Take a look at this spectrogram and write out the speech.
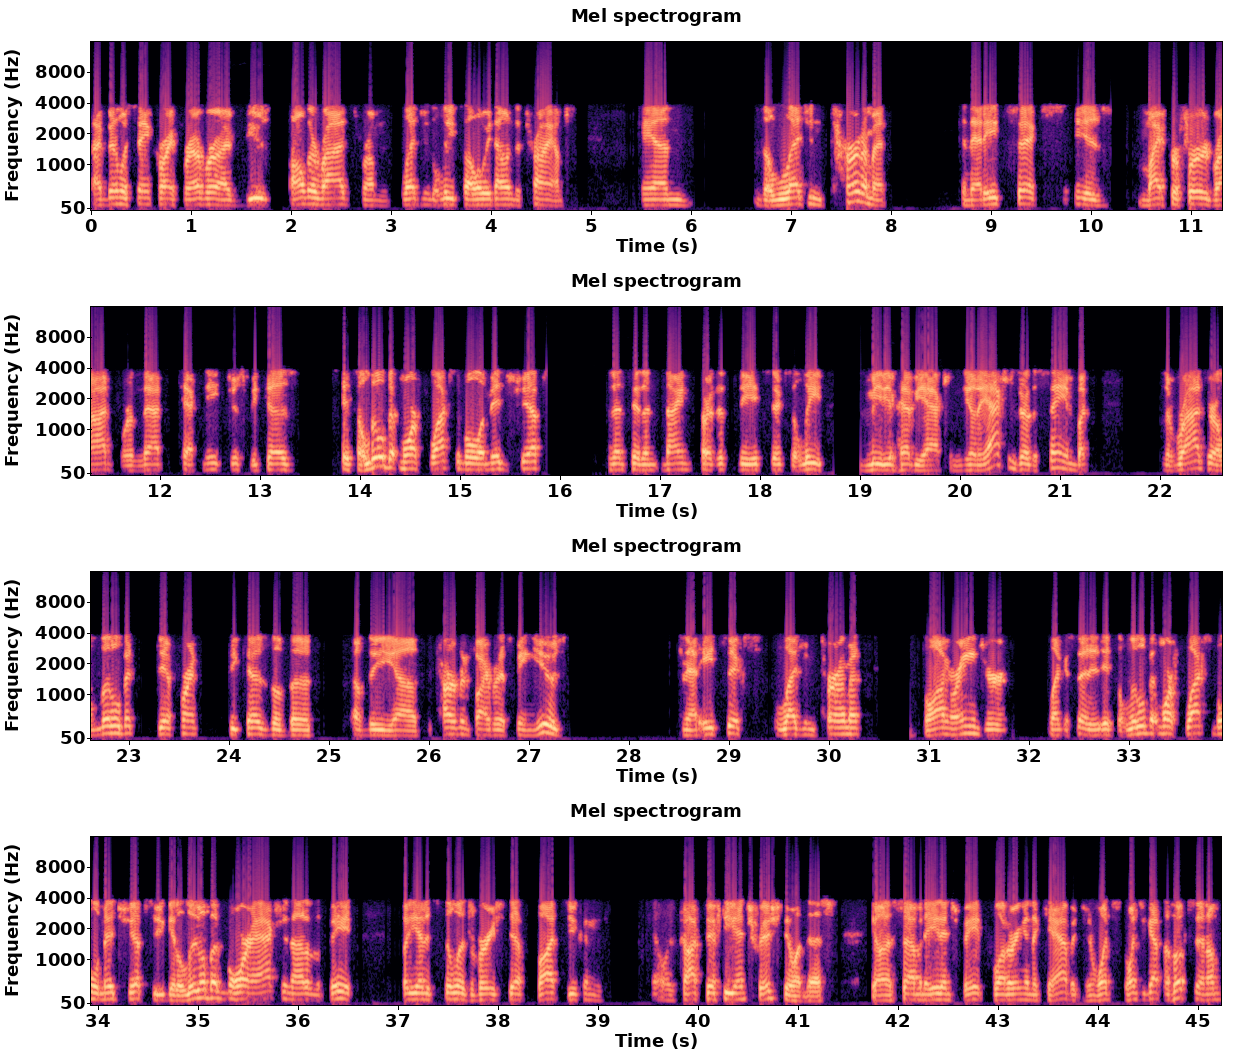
I've been with St. Croix forever. I've used all their rods from Legend Elites all the way down to Triumphs. And the Legend Tournament in that 8.6 is my preferred rod for that technique just because it's a little bit more flexible amidships than to the nine or the, the H six Elite medium heavy action. You know, the actions are the same, but the rods are a little bit different because of the of the uh, carbon fiber that's being used. In that H six Legend tournament, Long Ranger, like I said, it, it's a little bit more flexible amidship, so you get a little bit more action out of the bait, but yet it still has a very stiff butt. So you can, you know, we've caught 50 inch fish doing this, you know, a seven, eight inch bait fluttering in the cabbage. And once, once you got the hooks in them,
